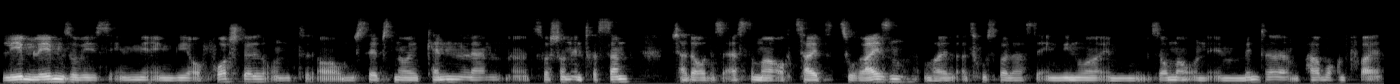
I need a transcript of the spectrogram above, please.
Leben leben, so wie ich es mir irgendwie auch vorstelle und auch mich selbst neu kennenlernen. Das war schon interessant. Ich hatte auch das erste Mal auch Zeit zu reisen, weil als Fußballer hast du irgendwie nur im Sommer und im Winter ein paar Wochen frei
